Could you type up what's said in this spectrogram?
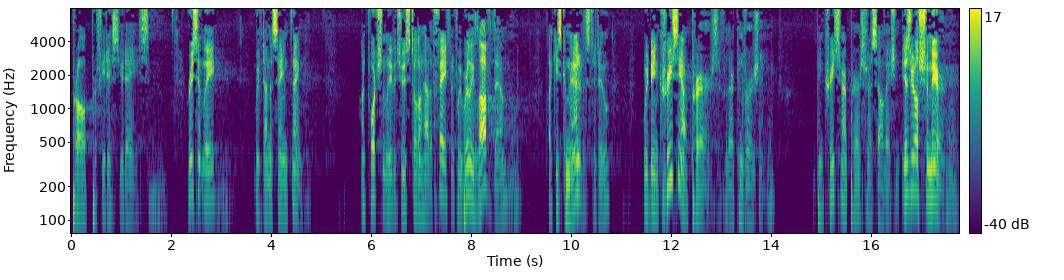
Pro perfidis judaeis. Recently, we've done the same thing. Unfortunately, the Jews still don't have the faith, and if we really loved them, like He's commanded us to do, we'd be increasing our prayers for their conversion. We'd be increasing our prayers for their salvation. Israel Shamir.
